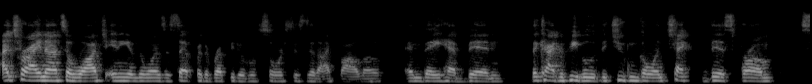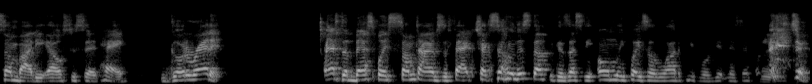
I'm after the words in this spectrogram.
I try not to watch any of the ones except for the reputable sources that I follow, and they have been the type of people that you can go and check this from somebody else who said, "Hey, go to Reddit." That's the best place sometimes to fact check some of this stuff because that's the only place that a lot of people are getting this information.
